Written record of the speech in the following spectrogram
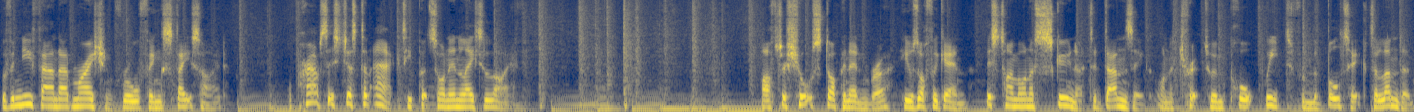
with a newfound admiration for all things stateside. Or perhaps it's just an act he puts on in later life. After a short stop in Edinburgh, he was off again, this time on a schooner to Danzig on a trip to import wheat from the Baltic to London.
